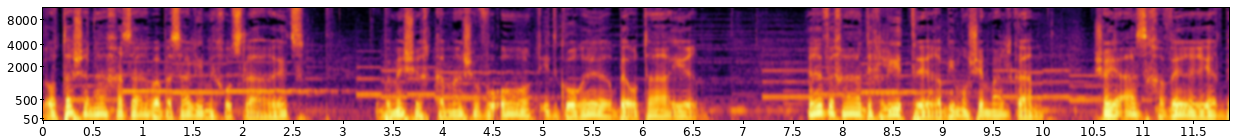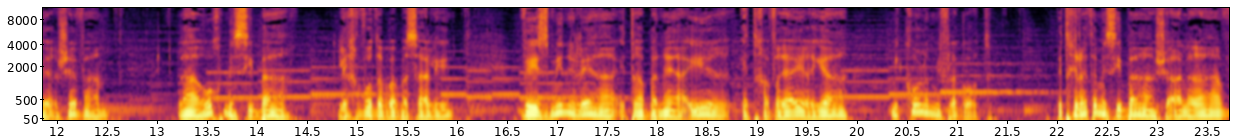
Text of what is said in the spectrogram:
באותה שנה חזר הבבא סאלי מחוץ לארץ, ובמשך כמה שבועות התגורר באותה העיר. ערב אחד החליט רבי משה מלכה, שהיה אז חבר עיריית באר שבע, לערוך מסיבה לכבוד הבבא סאלי, והזמין אליה את רבני העיר, את חברי העירייה, מכל המפלגות. בתחילת המסיבה שאל הרב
